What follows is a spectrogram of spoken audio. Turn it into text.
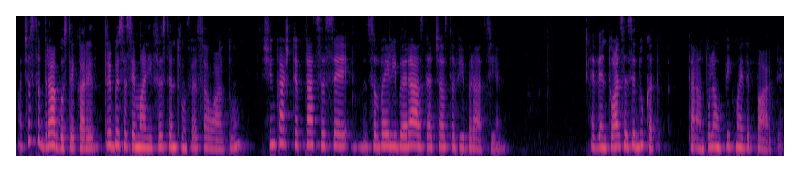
această dragoste care trebuie să se manifeste într-un fel sau altul și încă așteptați să, se, să vă eliberați de această vibrație. Eventual să se ducă tarantula un pic mai departe.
